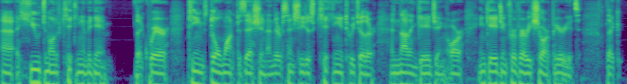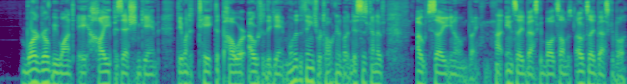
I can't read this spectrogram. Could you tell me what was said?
uh, a huge amount of kicking in the game, like where teams don't want possession and they're essentially just kicking it to each other and not engaging or engaging for very short periods. Like World Rugby want a high possession game. They want to take the power out of the game. One of the things we're talking about, and this is kind of outside, you know, like not inside basketball, it's almost outside basketball,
